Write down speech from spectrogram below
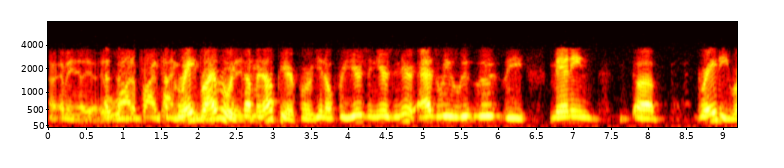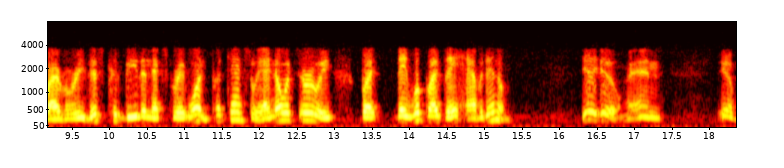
I mean, a, a lot of prime time. a great games in that rivalry coming up here for you know for years and years and years. As we lo- lose the Manning uh, Brady rivalry, this could be the next great one potentially. I know it's early, but they look like they have it in them. Yeah, they do. And you know,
